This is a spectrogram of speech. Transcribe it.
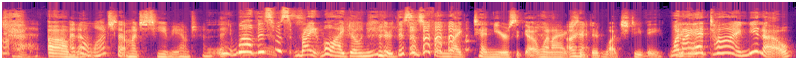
um, I don't watch that much TV. I'm trying to think. Well, this was right. Well, I don't either. This is from like 10 years ago when I actually okay. did watch TV. When okay. I had time, you know.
